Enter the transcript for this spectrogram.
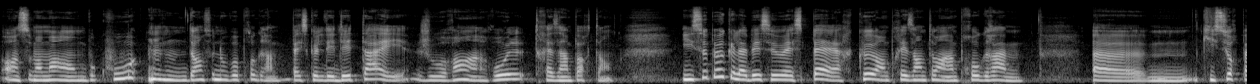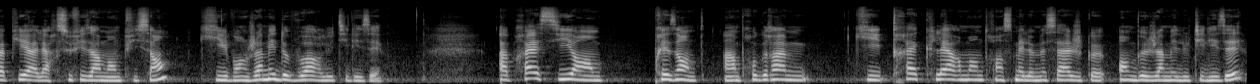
en ce moment beaucoup dans ce nouveau programme, parce que les détails joueront un rôle très important. Il se peut que la BCE espère qu'en présentant un programme euh, qui sur papier a l'air suffisamment puissant, qu'ils vont jamais devoir l'utiliser. Après, si on présente un programme qui très clairement transmet le message qu'on ne veut jamais l'utiliser,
